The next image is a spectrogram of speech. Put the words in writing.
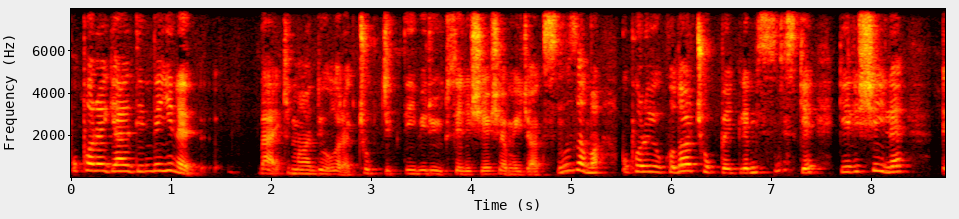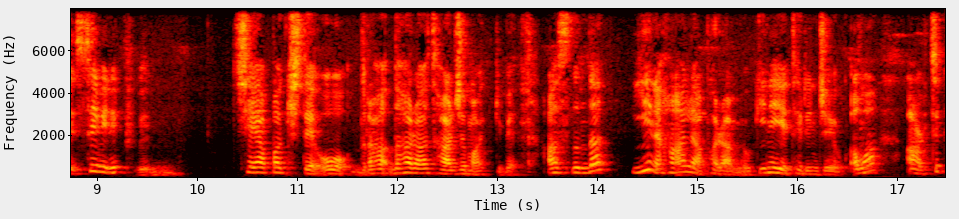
Bu para geldiğinde yine belki maddi olarak çok ciddi bir yükseliş yaşamayacaksınız ama bu parayı o kadar çok beklemişsiniz ki gelişiyle e, sevinip şey yapmak işte o daha, rahat harcamak gibi. Aslında yine hala param yok. Yine yeterince yok ama artık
